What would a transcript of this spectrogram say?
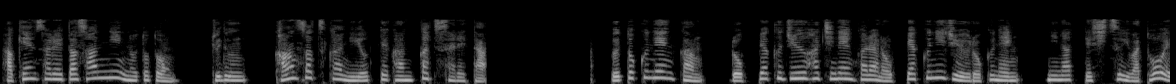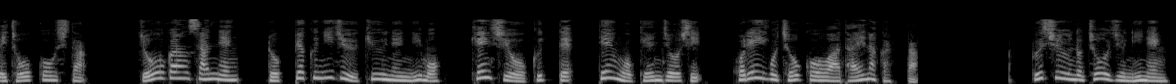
派遣された三人のトトン、トゥドゥン、観察官によって管轄された。武徳年間、618年から626年になって失意は唐へ長行した。上元3年、629年にも、剣士を送って天を献上し、これ以後長行は絶えなかった。武州の長寿2年、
